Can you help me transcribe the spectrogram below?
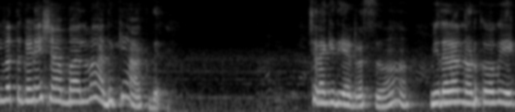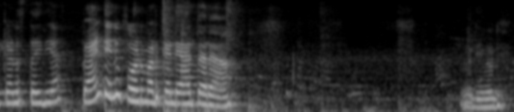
ಇವತ್ತು ಗಣೇಶ ಹಬ್ಬ ಅಲ್ವಾ? ಅದಕ್ಕೆ ಹಾಕಿದೆ. ಚೆನ್ನಾಗಿದೆಯಾ ಡ್ರೆಸ್ಸು? ಮಿರರಲ್ಲಿ ನೋಡ್ಕೋ ಹೋಗು ಹೇಗೆ ಕಾಣಿಸ್ತಾ ಇದೆಯಾ? ಪ್ಯಾಂಟ್ ಏನಕ್ಕೆ ಫೋಲ್ಡ್ ಮಾಡ್ಕೊಂಡೆ ಆ ಥರ? ನೋಡಿ ನೋಡಿ.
